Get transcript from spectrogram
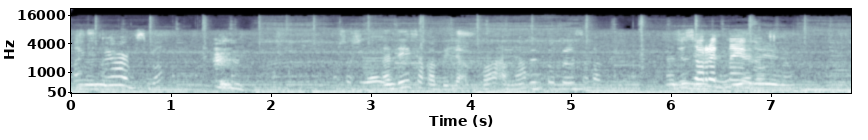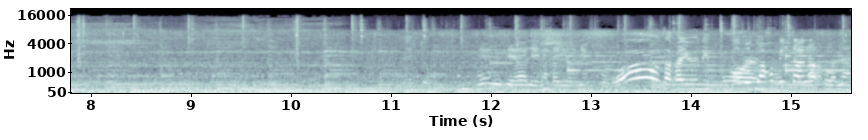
Ay, si Kuya Harbs ba? Basta siya. Nandi sa kabila pa, anak. Doon pa pala sa kabila. Diyan sa red na yun, Ayan, oh. ayun, oh. Ito. Ayun si Ali, naka-uniform. Wow, naka-uniform. Mababa ko bintana ko. Wala.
